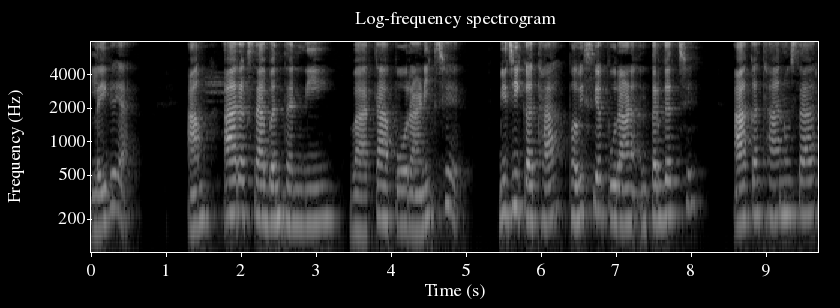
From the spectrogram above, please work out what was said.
લઈ ગયા. આમ આ રક્ષાબંધનની વાર્તા પૌરાણિક છે. બીજી કથા ભવિષ્ય પુરાણ અંતર્ગત છે. આ કથા અનુસાર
